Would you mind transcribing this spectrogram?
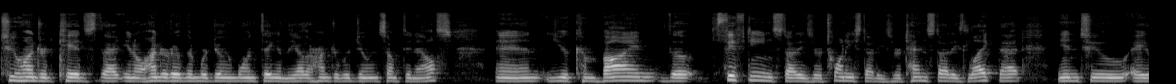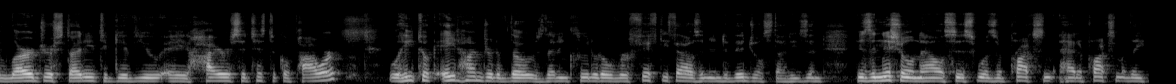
200 kids that, you know, 100 of them were doing one thing and the other 100 were doing something else, and you combine the 15 studies or 20 studies or 10 studies like that into a larger study to give you a higher statistical power. Well, he took 800 of those that included over 50,000 individual studies, and his initial analysis was approxim- had approximately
